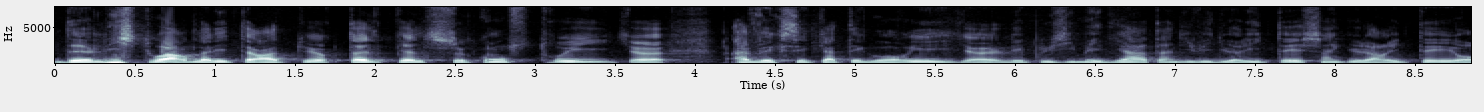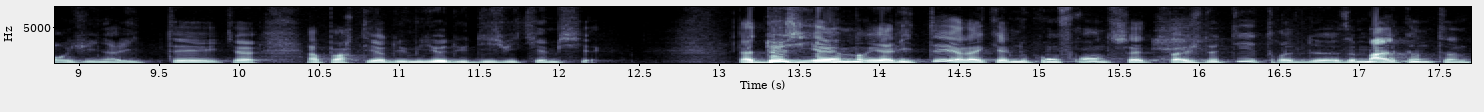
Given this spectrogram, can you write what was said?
de l'histoire de la littérature telle qu'elle se construit euh, avec ses catégories euh, les plus immédiates, individualité, singularité, originalité, à partir du milieu du XVIIIe siècle. La deuxième réalité à laquelle nous confronte cette page de titre de The Malcontent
